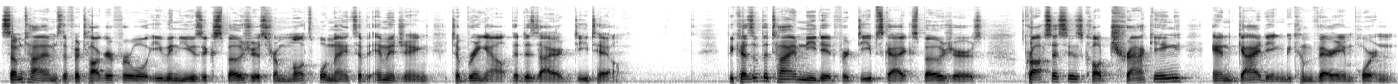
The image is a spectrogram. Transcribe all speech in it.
Sometimes the photographer will even use exposures from multiple nights of imaging to bring out the desired detail. Because of the time needed for deep sky exposures, processes called tracking and guiding become very important.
